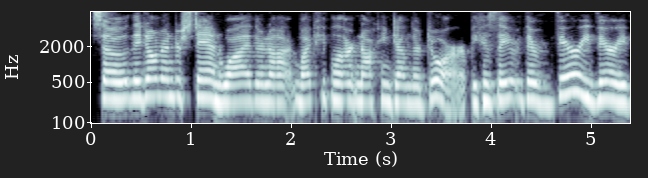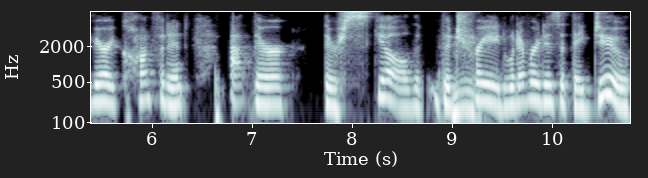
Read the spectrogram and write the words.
So they don't understand why they're not why people aren't knocking down their door because they they're very very very confident at their their skill, the, the mm. trade, whatever it is that they do,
